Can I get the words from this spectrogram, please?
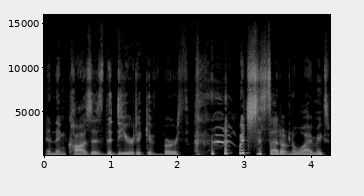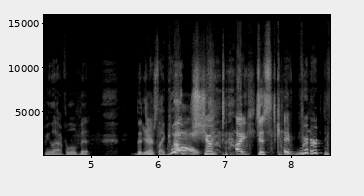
and then causes the deer to give birth, which just, I don't know why, makes me laugh a little bit. The Yeah. deer's like, Whoa! oh, shoot, I just gave birth.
